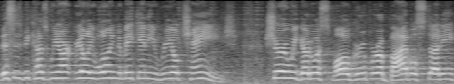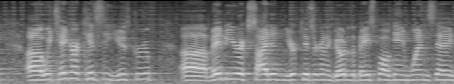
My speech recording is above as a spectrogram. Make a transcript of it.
This is because we aren't really willing to make any real change. Sure, we go to a small group or a Bible study. Uh, we take our kids to youth group. Uh, maybe you're excited and your kids are going to go to the baseball game Wednesday.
